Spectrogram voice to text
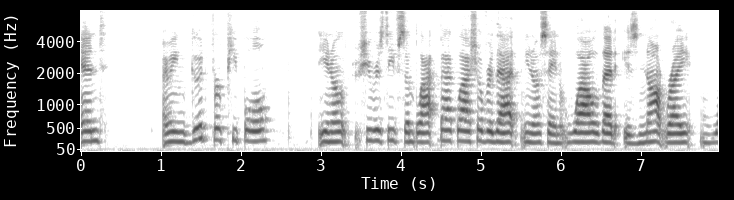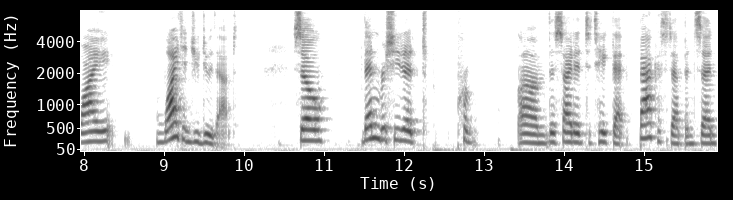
and I mean good for people you know, she received some black backlash over that, you know, saying, "Wow, that is not right. Why why did you do that?" So, then Rashida t- um, decided to take that back a step and said,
